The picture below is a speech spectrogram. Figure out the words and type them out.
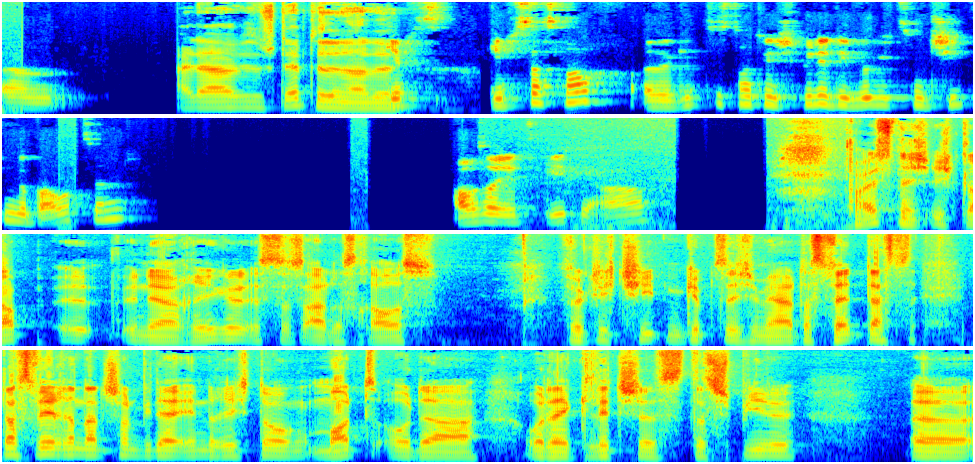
Ähm, Alter, wieso sterbt ihr denn alle? gibt's, gibt's das noch? Also gibt es noch die Spiele, die wirklich zum Cheaten gebaut sind? Außer jetzt GTA? Weiß nicht, ich glaube, in der Regel ist das alles raus. Wirklich Cheaten gibt's nicht mehr. Das, wär, das, das wäre dann schon wieder in Richtung Mod oder, oder Glitches. Das Spiel, äh,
